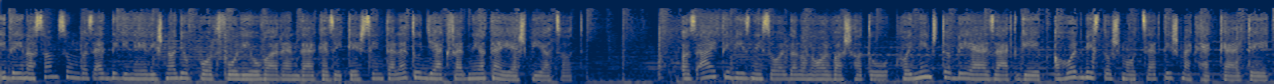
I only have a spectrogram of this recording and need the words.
Idén a Samsung az eddiginél is nagyobb portfólióval rendelkezik és szinte le tudják fedni a teljes piacot. Az IT Business oldalon olvasható, hogy nincs többé elzárt gép, a holdbiztos módszert is meghekkelték.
